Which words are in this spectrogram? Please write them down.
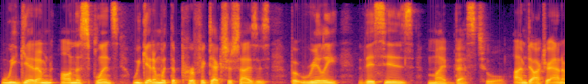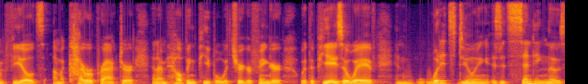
We get them on the splints. We get them with the perfect exercises. But really, this is my best tool. I'm Dr. Adam Fields. I'm a chiropractor and I'm helping people with trigger finger with the piezo wave. And what it's doing is it's sending those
